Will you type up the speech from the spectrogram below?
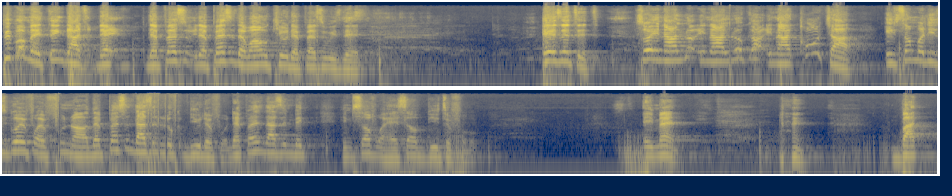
People may think that the, the person the person the one who killed the person who is dead. Isn't it? So in our in our local in our culture, if somebody is going for a funeral, the person doesn't look beautiful. The person doesn't make himself or herself beautiful. Amen. but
